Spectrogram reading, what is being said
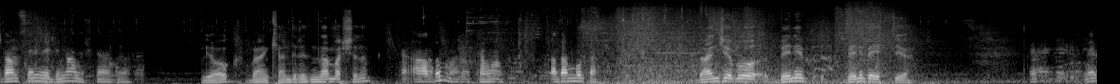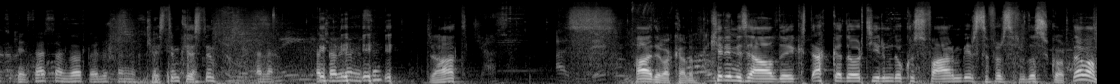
Adam senin redini almış galiba. Yok ben kendi redimden başladım. Ha, aldın mı? Tamam. Adam burada. Bence bu beni beni bekliyor. Net kesersen word ölürsen de Kestim kestim. Hele. Kaçabiliyor musun? Rahat. Hadi bakalım. Kilimizi aldık. Dakika 4.29 farm 1.00'da skor. Devam.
